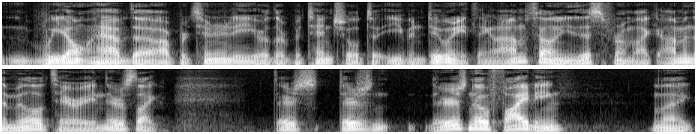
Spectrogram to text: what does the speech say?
we don't have the opportunity or the potential to even do anything. I'm telling you this from like i'm in the military and there's like there's there's there's no fighting. Like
